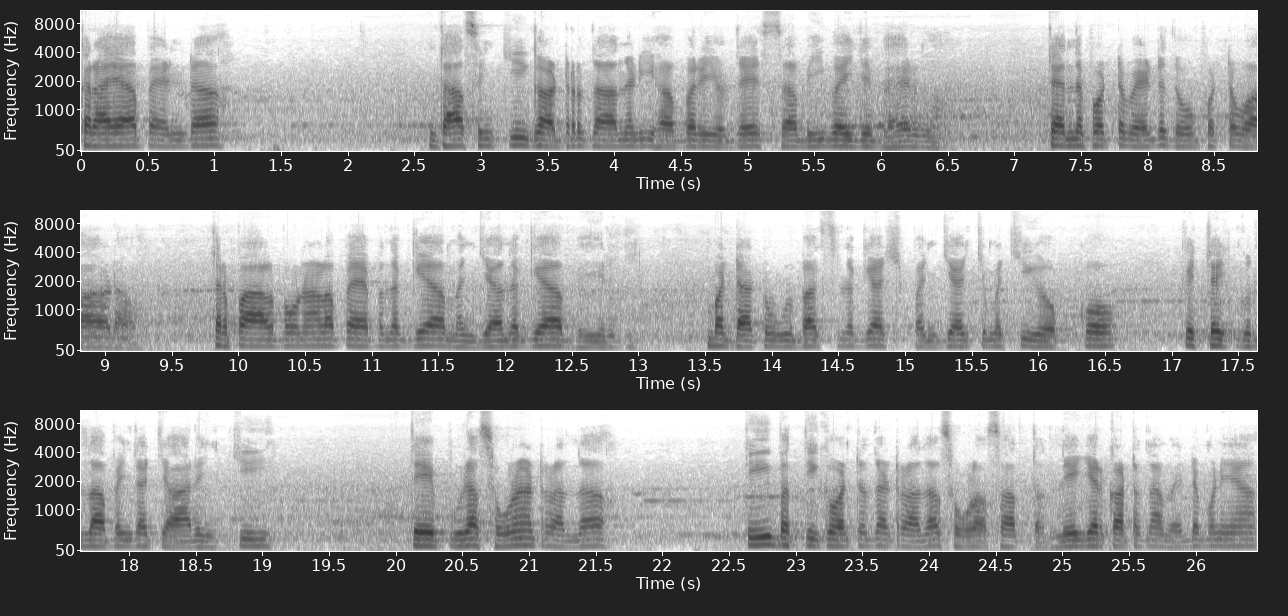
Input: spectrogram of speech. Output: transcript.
ਕਿਰਾਇਆ ਪਿੰਡ ਆ 10 ਇੰਚੀ ਗਾਡਰ ਦਾਨੜੀ ਹੱਬ ਰੇਲ ਦੇ ਹਿੱਸਾ 20 ਬਾਈ ਦੇ ਬਹਿਰਵਾ 3 ਫੁੱਟ ਬੈੱਡ 2 ਫੁੱਟ ਵਾੜ। ਤਰਪਾਲ ਪਾਉਣ ਵਾਲਾ ਪੈਪ ਲੱਗਿਆ, ਮੰਜਾ ਲੱਗਿਆ ਵੀਰ ਵੱਡਾ ਟੂਲ ਬਾਕਸ ਲੱਗਿਆ 56 ਇੰਚ ਮੱਛੀ ਓਕੋ ਕਿੱਥੇ ਗੁੱਲਾ ਪੈਂਦਾ 4 ਇੰਚੀ। ਤੇ ਪੂਰਾ ਸੋਹਣਾ ਟਰਾਲਾ 30 32 ਕੁਇੰਟਲ ਦਾ ਟਰਾਲਾ 16 7 ਲੇਜ਼ਰ ਕੱਟ ਦਾ ਬੈੱਡ ਬਣਿਆ,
